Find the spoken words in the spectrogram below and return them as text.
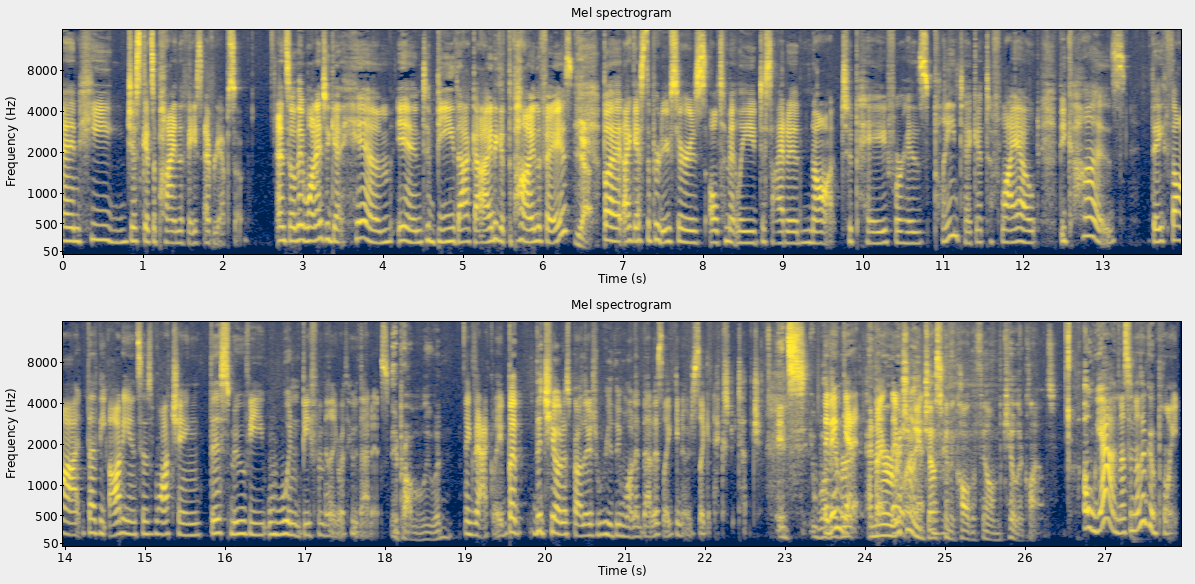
and he just gets a pie in the face every episode. And so they wanted to get him in to be that guy to get the pie in the face. Yeah. But I guess the producers ultimately decided not to pay for his plane ticket to fly out because they thought that the audiences watching this movie wouldn't be familiar with who that is. They probably wouldn't. Exactly. But the Chiodos brothers really wanted that as like, you know, just like an extra touch. It's well, They didn't were, get it, and they were originally it. just going to call the film Killer Clowns. Oh yeah, and that's another good point.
